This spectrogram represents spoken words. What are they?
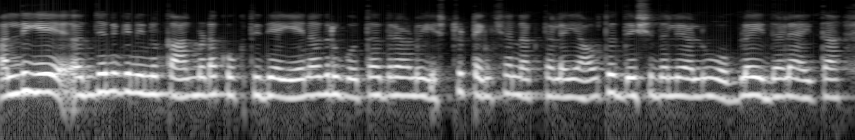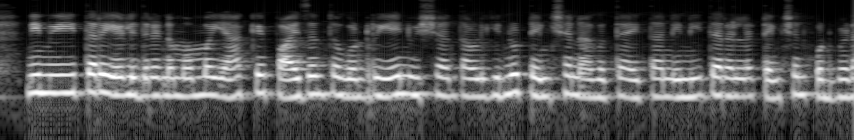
ಅಲ್ಲಿಗೆ ಅಂಜನಿಗೆ ನೀನು ಕಾಲ್ ಮಾಡೋಕ್ಕೆ ಹೋಗ್ತಿದ್ಯಾ? ಏನಾದರೂ ಗೊತ್ತಾದರೆ ಅವಳು ಎಷ್ಟು ಟೆನ್ಷನ್ ಆಗ್ತಾಳೆ, ಯಾವುದೋ ದೇಶದಲ್ಲಿ ಅವಳು ಒಬ್ಬಳೇ ಇದ್ದಾಳೆ ಆಯಿತಾ? ನೀನು ಈ ಥರ ಹೇಳಿದರೆ ನಮ್ಮಮ್ಮ ಯಾಕೆ ಪಾಯ್ಸನ್ ತೊಗೊಂಡ್ರು ಏನು ವಿಷಯ ಅಂತ ಅವಳಿಗೆ ಇನ್ನೂ ಟೆನ್ಷನ್ ಆಗುತ್ತೆ ಆಯಿತಾ? ನೀನು ಈ ಥರ ಎಲ್ಲ ಟೆನ್ಷನ್ ಕೊಡಬೇಡ.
